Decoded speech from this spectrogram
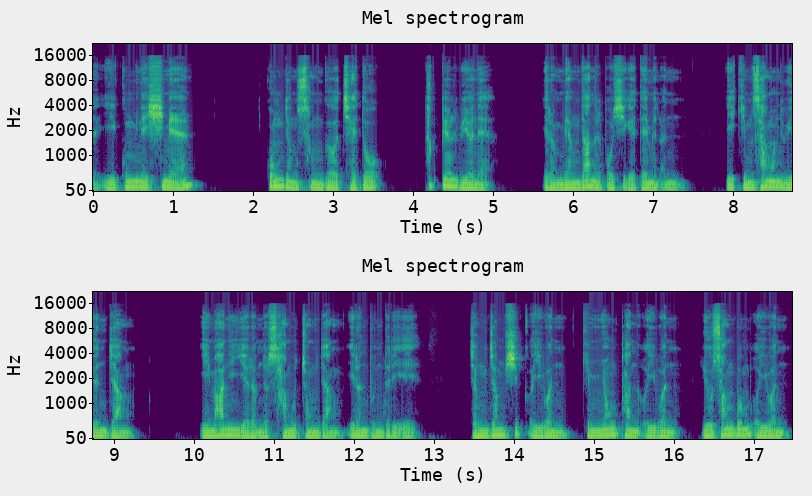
이 국민의 힘에 공정선거제도 특별위원회 이런 명단을 보시게 되면 은이 김상훈 위원장 이만희 여러분들 사무총장 이런 분들이 정점식 의원 김용판 의원 유상범 의원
